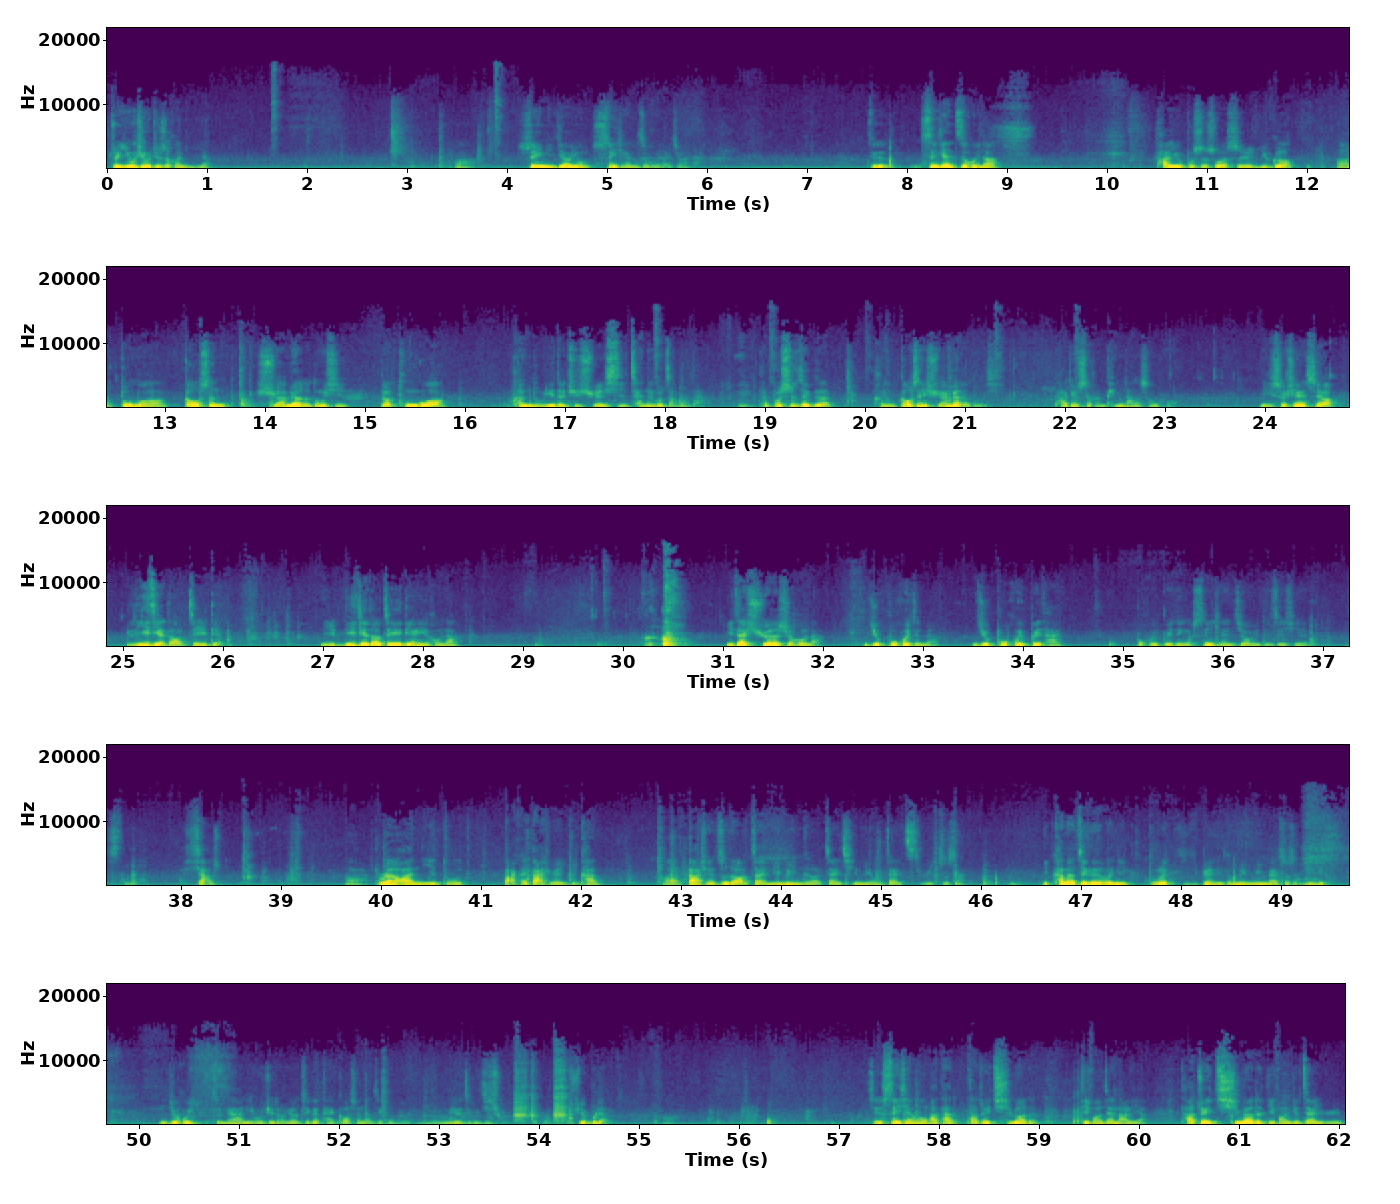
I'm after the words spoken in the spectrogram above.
最优秀就是和你一样啊，所以你就要用圣贤智慧来教他。这个圣贤智慧呢，它又不是说是一个啊多么高深玄妙的东西。要通过很努力的去学习才能够掌握它，它不是这个很高深玄妙的东西，它就是很平常的生活。你首先是要理解到这一点，你理解到这一点以后呢，你在学的时候呢，你就不会怎么样，你就不会被他，不会被那个圣贤教育的这些吓住，啊，不然的话，你读打开大学一看。啊！大学之道，在明明德，在亲民，在止于至善。你看到这个，你读了几遍，你都没明白是什么意思，你就会怎么样？你会觉得，哟，这个太高深了，这个没有这个基础，学不了。啊，这个圣贤文化，它它最奇妙的地方在哪里啊？它最奇妙的地方就在于，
